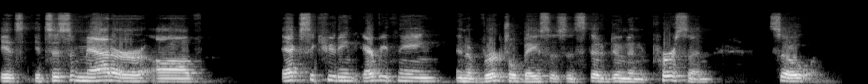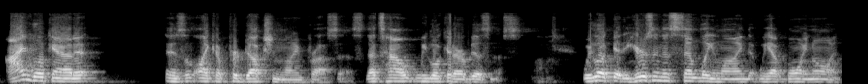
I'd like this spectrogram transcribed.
it's, it's just a matter of executing everything in a virtual basis instead of doing it in person. So I look at it as like a production line process. That's how we look at our business. We look at, here's an assembly line that we have going on.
